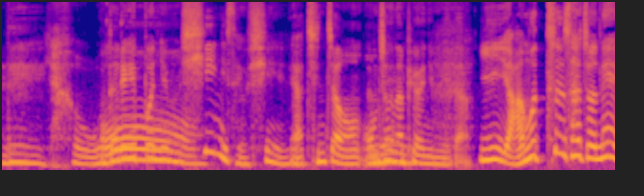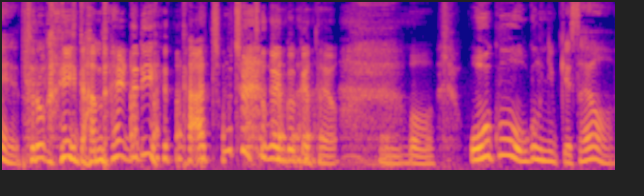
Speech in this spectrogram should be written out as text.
네, 야, 오다리 오. 혜퍼님 시인이세요, 시인. 야, 진짜 엄- 엄청난 네. 표현입니다. 이 아무튼 사전에 들어간 이 낱말들이 다 총출동한 것 같아요. 어, 5950님께서요.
